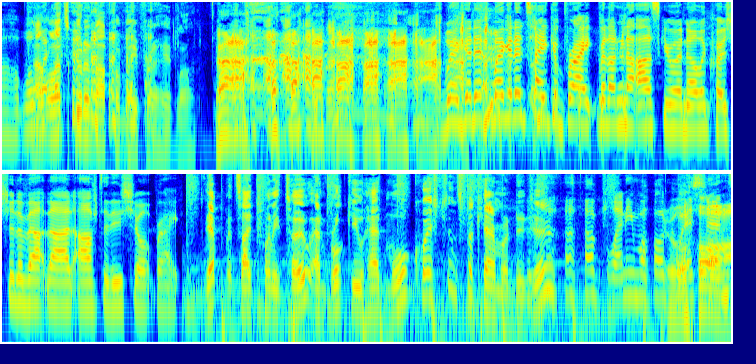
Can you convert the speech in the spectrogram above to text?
Oh, well, Uh, well, that's good enough for me for a headline. we're gonna we're gonna take a break, but I'm gonna ask you another question about that after this short break. Yep, it's 8.22. And, Brooke, you had more questions for Cameron, did you? Plenty more Oh. questions.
